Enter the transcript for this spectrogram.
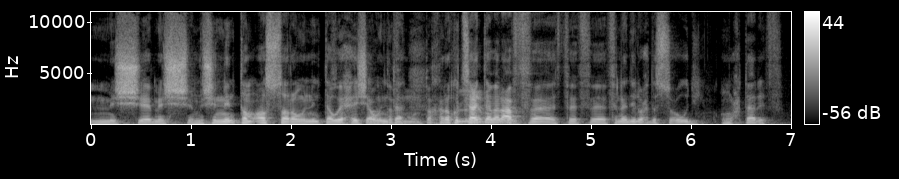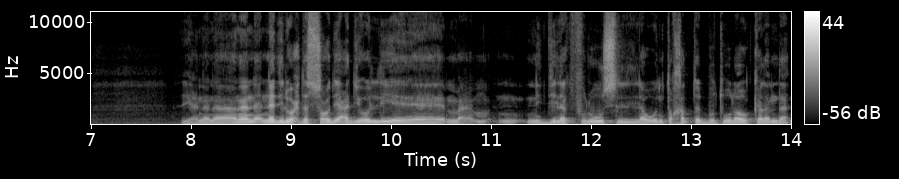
مش مش مش إن أنت مقصر أو إن أنت وحش أو أنت أنا كنت ساعتها بلعب. في في في, في نادي الوحدة السعودي محترف يعني أنا أنا نادي الوحدة السعودي قاعد يقول لي آه، ندي لك فلوس لو أنت خدت البطولة والكلام ده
